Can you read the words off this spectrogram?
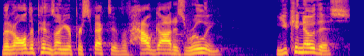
But it all depends on your perspective of how God is ruling. You can know this.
